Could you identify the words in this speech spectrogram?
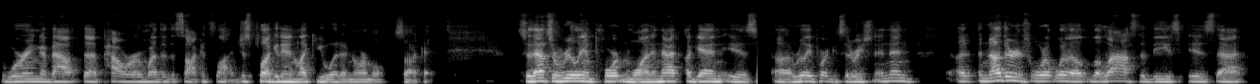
worrying about the power and whether the socket's live. Just plug it in like you would a normal socket. So that's a really important one. And that, again, is a really important consideration. And then another, one of the last of these is that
